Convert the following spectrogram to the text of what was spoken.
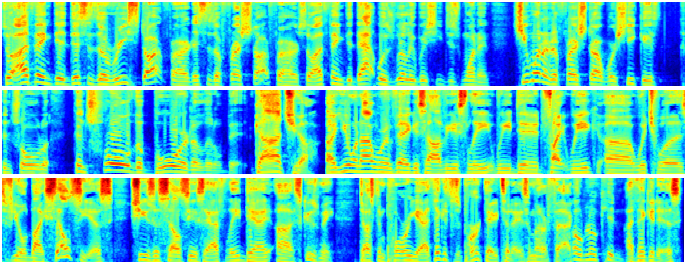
So I think that this is a restart for her. This is a fresh start for her. So I think that that was really what she just wanted. She wanted a fresh start where she could control control the board a little bit. Gotcha. Uh, you and I were in Vegas, obviously. We did Fight Week, uh, which was fueled by Celsius. She's a Celsius athlete. Dan, uh, excuse me, Dustin Poirier. I think it's his birthday today, as a matter of fact. Oh, no kidding. I think it is.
